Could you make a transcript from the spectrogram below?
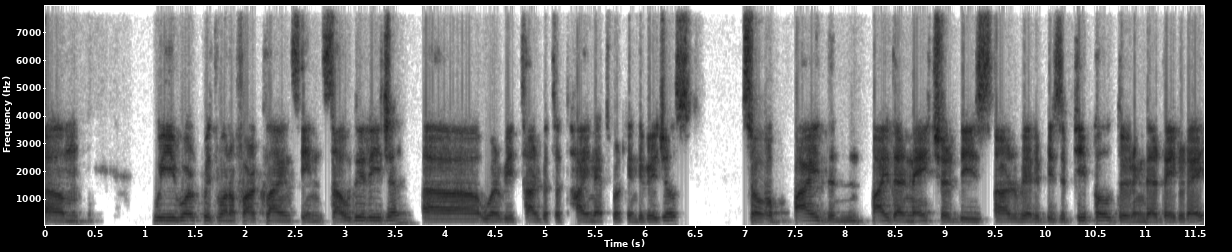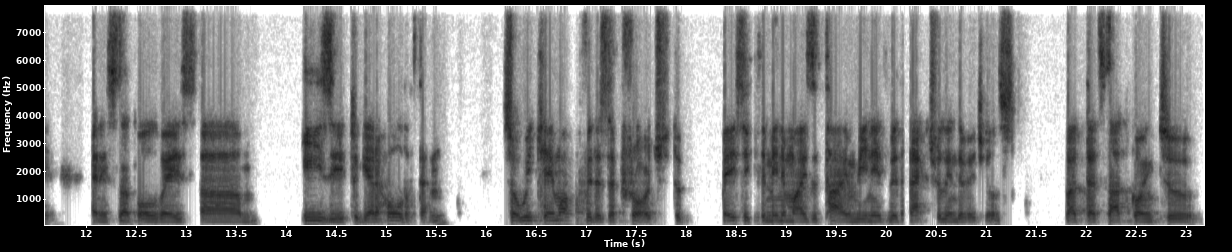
Um, we work with one of our clients in Saudi region uh, where we targeted high net worth individuals. So by the by their nature, these are very busy people during their day to day, and it's not always um, easy to get a hold of them. So we came up with this approach to basically minimize the time we need with actual individuals, but that's not going to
